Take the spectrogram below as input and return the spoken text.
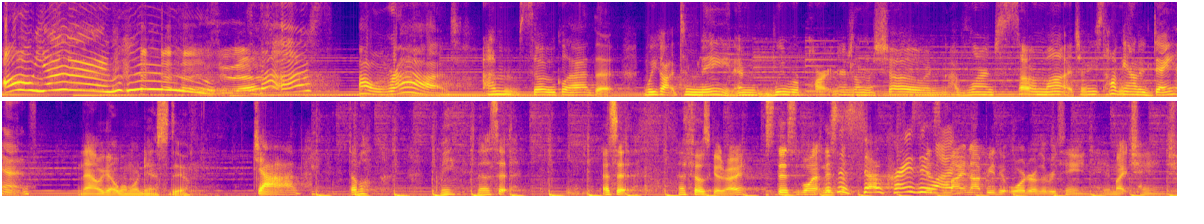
Oh, yay! Woohoo! See that? Is that us. All right. I'm so glad that we got to meet and we were partners on the show and I've learned so much. I mean, he's taught me how to dance. Now we got one more dance to do. Job. Double. Me. That's it. That's it. That feels good, right? It's this one. This is so crazy. This like, might not be the order of the routine. It might change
